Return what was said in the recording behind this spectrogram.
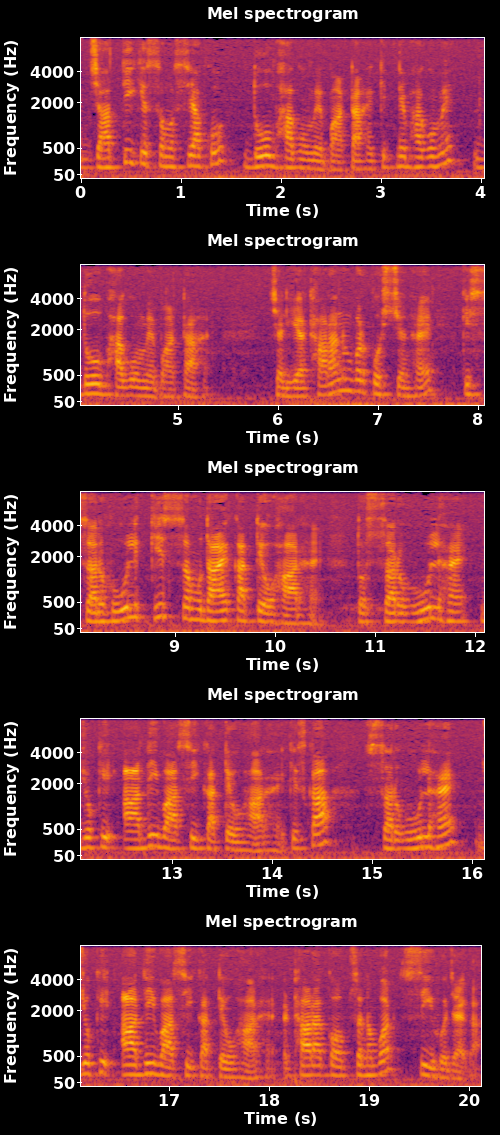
जाति के समस्या को दो भागों में बांटा है। कितने भागों में? दो भागों में बांटा है। चलिए अठारह नंबर क्वेश्चन है कि सरहुल किस समुदाय का त्यौहार है? तो सरहुल है जो कि आदिवासी का त्योहार है। किसका? सरहुल है जो कि आदिवासी का त्यौहार है। अठारह का ऑप्शन नंबर सी हो जाएगा।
